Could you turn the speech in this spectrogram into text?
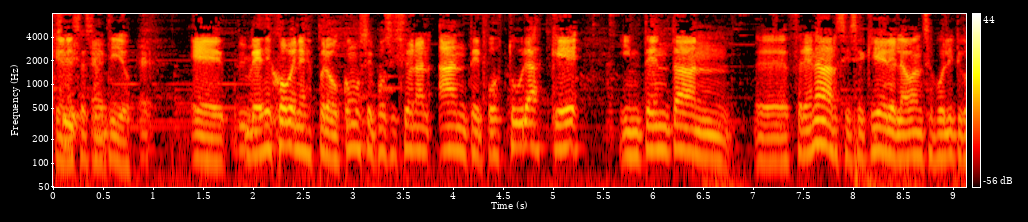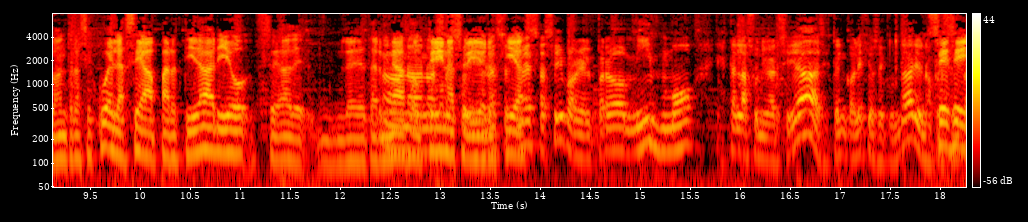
Que en ese sentido. Eh, eh, desde jóvenes pro, cómo se posicionan ante posturas que intentan eh, frenar, si se quiere, el avance político dentro de las escuelas, sea partidario, sea de, determinadas doctrinas o ideologías. No es, así, porque el PRO mismo está en las universidades, está en colegios secundarios. sí, sí,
